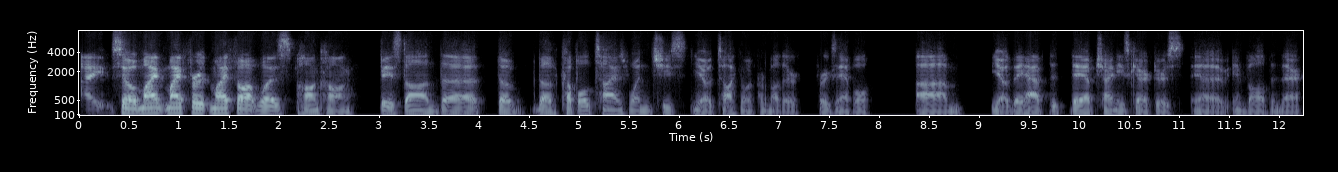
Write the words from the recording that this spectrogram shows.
I so my my first my thought was Hong Kong based on the the the couple of times when she's you know talking with her mother, for example. Um, you know they have they have Chinese characters uh, involved in there,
